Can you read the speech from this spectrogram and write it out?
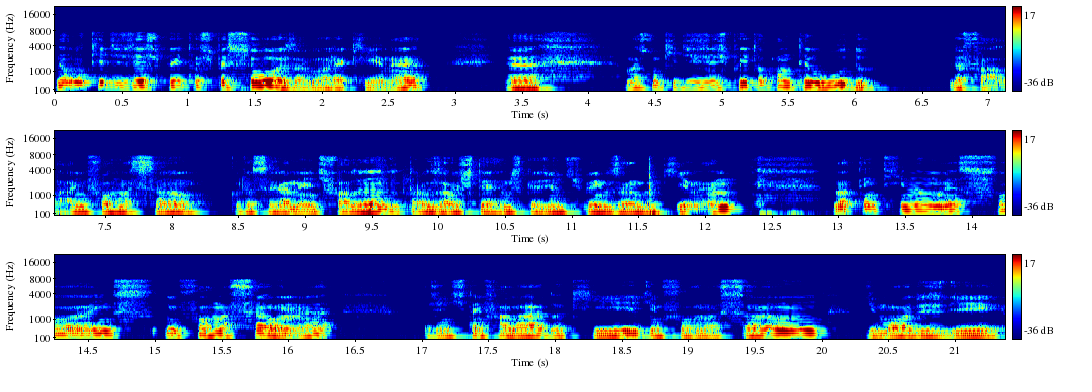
não no que diz respeito às pessoas agora aqui, né? Uh, mas no que diz respeito ao conteúdo da fala, a informação, grosseiramente falando, para usar os termos que a gente vem usando aqui. Né? Notem que não é só informação, né? A gente tem falado aqui de informação, de modos de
